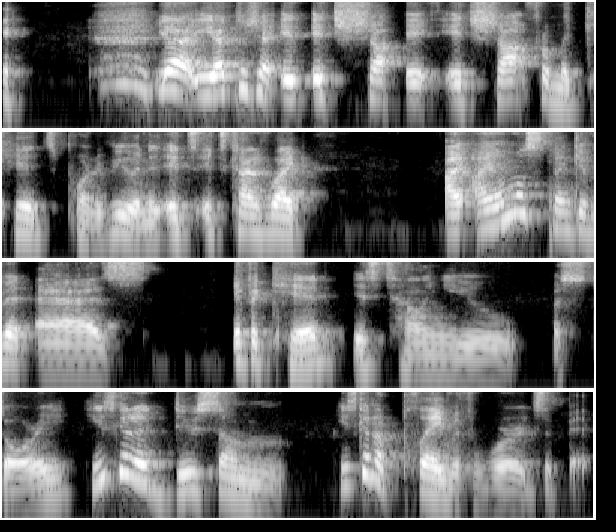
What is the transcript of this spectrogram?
yeah, you have to. check- It it shot it, it's shot from a kid's point of view, and it, it's it's kind of like I I almost think of it as if a kid is telling you a story, he's gonna do some he's gonna play with words a bit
